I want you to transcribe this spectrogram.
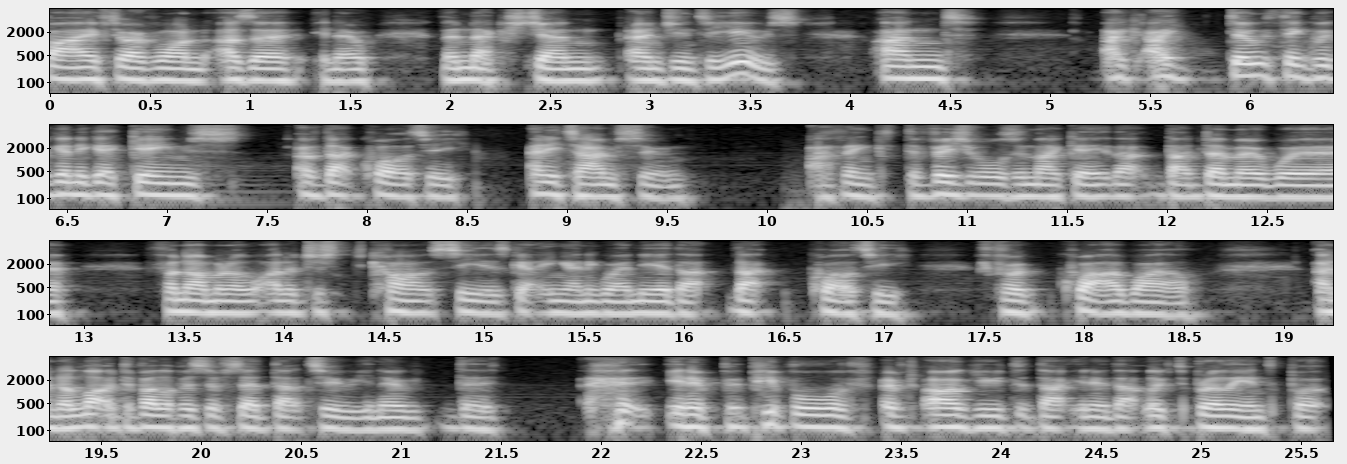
Five to everyone as a you know the next gen engine to use, and I, I don't think we're going to get games of that quality anytime soon. I think the visuals in that game, that that demo were phenomenal, and I just can't see us getting anywhere near that that quality for quite a while. And a lot of developers have said that too. You know, the you know people have, have argued that, that you know that looked brilliant, but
